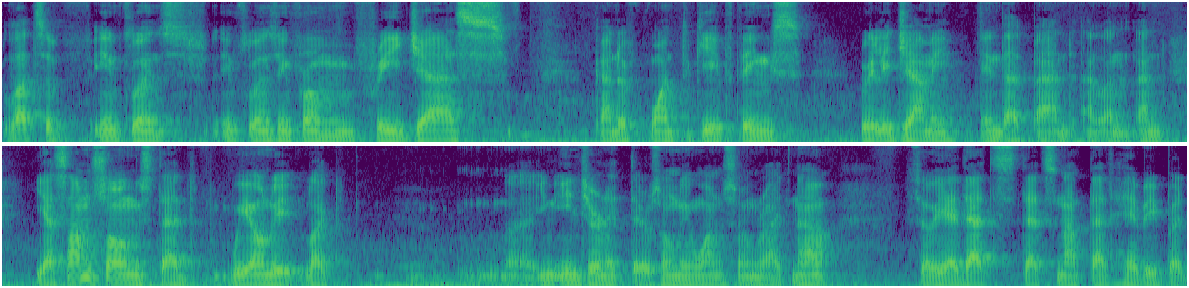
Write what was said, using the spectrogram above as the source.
lots of influence influencing from free jazz kind of want to keep things really jammy in that band, and, and, and yeah, some songs that we only like in internet. There's only one song right now, so yeah, that's that's not that heavy, but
